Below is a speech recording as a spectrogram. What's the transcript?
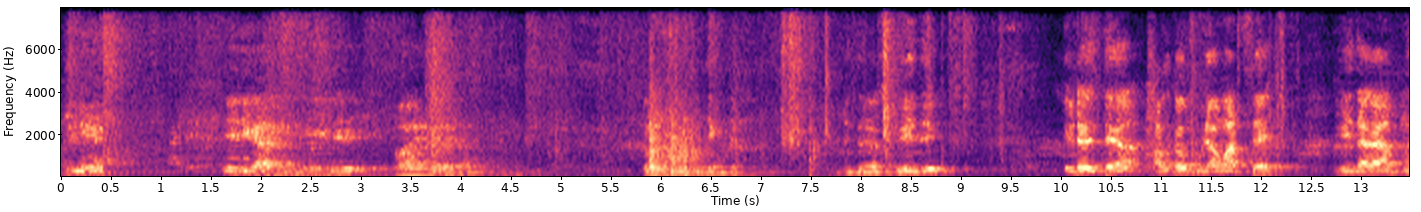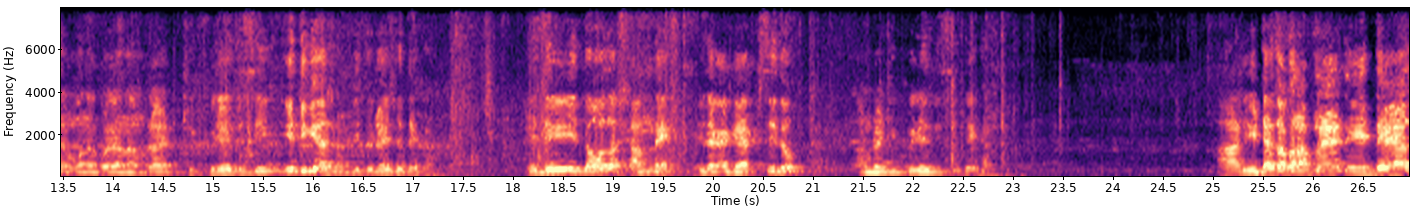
বিল্ডিং এ এইদিকে আসেন এই যে টয়লেটটা দেখেন টয়লেট বিল্ডিংটা ভিতরে আসেন এই যে এটাতে হালকা বুড়া মারছে। এই জায়গায় আপনার মনে করেন আমরা ঠিক করে দিছি। এদিকে আসেন, ভিতরে এসে দেখেন। এই যে এই দরজার সামনে এই জায়গায় গ্যাপ ছিল, আমরা ঠিক করে দিছি, দেখেন। আর এটা যখন আপনার এই দেয়াল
